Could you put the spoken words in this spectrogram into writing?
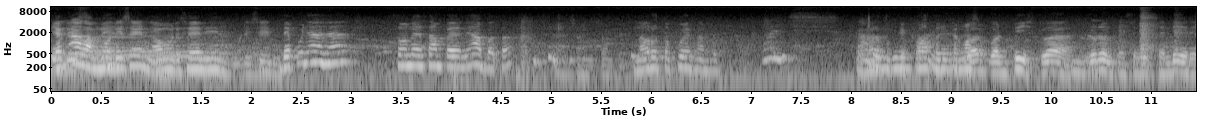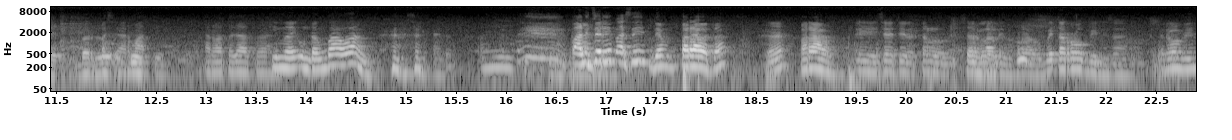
Yang Mode- alam mode nih seni oh, mode seni mode seni dia punya nya soalnya sampai ini apa tuh sampai sampai. Naruto punya sampai. Naruto kekuatan termasuk. One Piece tuh, ah. lu nonton sendiri sendiri, baru lu Masih armat ikuti. Armata jatuh Kimai undang bawang. paling jadi pasti dia parau tuh Hah? parau eh saya tidak terlalu Sampai. terlalu perahu. Beta Robin saya Robin?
